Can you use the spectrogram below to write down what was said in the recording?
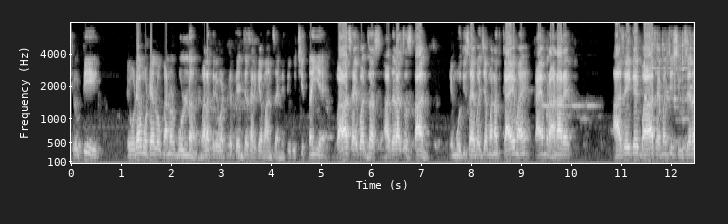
शेवटी एवढ्या मोठ्या लोकांवर बोलणं मला तरी वाटतं त्यांच्यासारख्या माणसाने ते उचित नाही आहे बाळासाहेबांचा आदराचं स्थान हे मोदी साहेबांच्या मनात कायम आहे कायम राहणार आहे. आजही काही बाळासाहेबांची शिवसेना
